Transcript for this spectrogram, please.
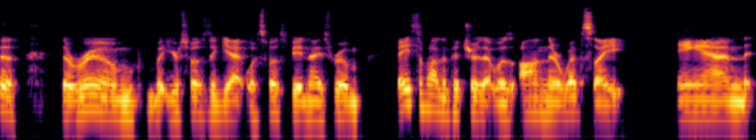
the, room, but you're supposed to get was supposed to be a nice room based upon the picture that was on their website, and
